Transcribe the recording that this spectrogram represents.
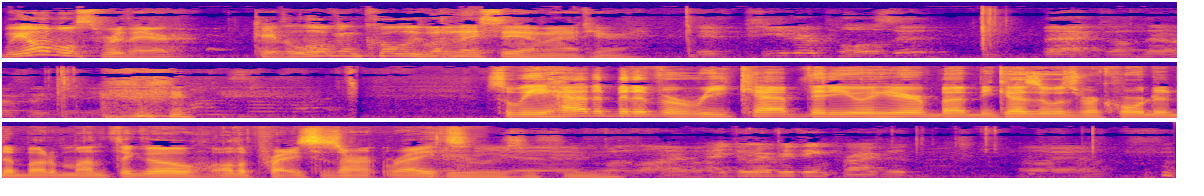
We almost were there. Okay, the Logan Cooley. What did I say I'm at here? If Peter pulls it back, I'll never forgive him. So we had a bit of a recap video here, but because it was recorded about a month ago, all the prices aren't right. Yeah, going live on I do everything private. Oh yeah.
